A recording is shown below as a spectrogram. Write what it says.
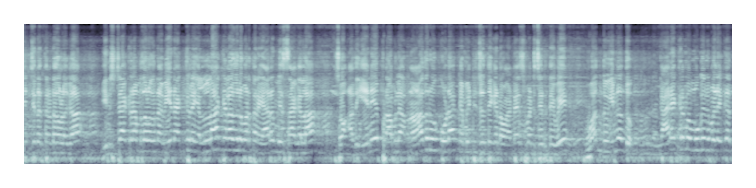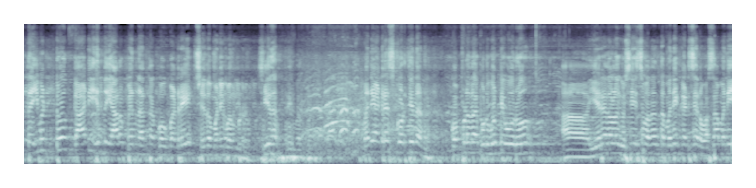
ಸಿಂಚನ ತಂಡದೊಳಗ ಇನ್ಸ್ಟಾಗ್ರಾಮ್ದೊಳಗೆ ನಾವ್ ಏನ್ ಹಾಕ್ತಿವಲ್ಲ ಎಲ್ಲಾ ಕಲಾವಿದರು ಬರ್ತಾರೆ ಯಾರು ಮಿಸ್ ಆಗಲ್ಲ. ಸೊ ಅದು ಏನೇ ಪ್ರಾಬ್ಲಮ್ ಆದರೂ ಕೂಡ ಕಮಿಟಿ ಜೊತೆಗೆ ನಾವು ಅಟ್ಯಾಚ್ಮೆಂಟ್ಸ್ ಇರ್ತೀವಿ. ಒಂದು ಇನ್ನೊಂದು ಕಾರ್ಯಕ್ರಮ ಮುಗಿದ ಬಳಿಕ ದಯವಿಟ್ಟು ಗಾಡಿ ಹಿಂದೆ ಯಾರು ಬೆನ್ನ ಹತ್ತಕ್ ಹೋಗ್ಬೇಡ್ರಿ. ಸೀದಾ ಮನೆಗೆ ಬಂದ್ಬಿಡ್ರಿ. ಸೀದಾ ಮನೆಗೆ. ಮನೆ ಅಡ್ರೆಸ್ ಕೊಡ್ತೀನಿ ನಾನು. ಕೊಪ್ಪಳದ ಗುಡ್ಗುಟ್ಟಿ ಊರು. ಏರಿಯಾದೊಳಗೆ ವಿಶೇಷವಾದಂಥ ಮನೆ ಕಟ್ಸ್ಯಾನ ಹೊಸ ಮನೆ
